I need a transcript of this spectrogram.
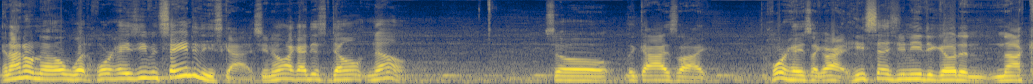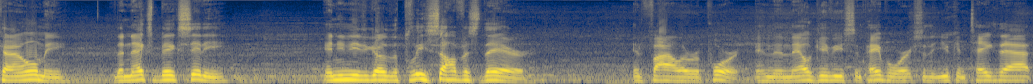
And I don't know what Jorge's even saying to these guys. You know, like I just don't know. So the guy's like, Jorge's like, all right, he says you need to go to Nacaome, the next big city, and you need to go to the police office there and file a report. And then they'll give you some paperwork so that you can take that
